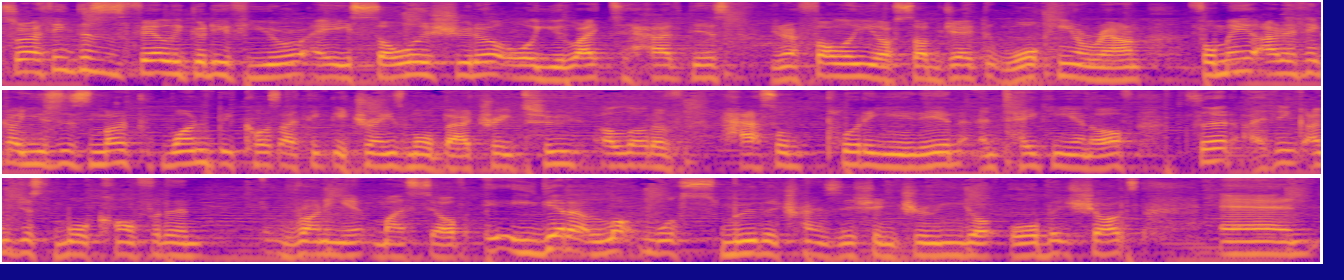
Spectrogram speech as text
So I think this is fairly good if you're a solo shooter or you like to have this, you know, following your subject, walking around. For me, I don't think I use this much. One, because I think it drains more battery. Two, a lot of hassle putting it in and taking it off. Third, I think I'm just more confident running it myself. You get a lot more smoother transition during your orbit shots and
